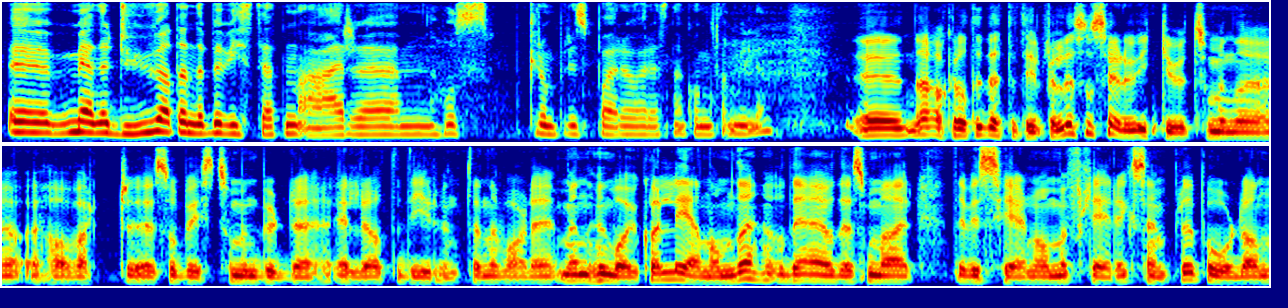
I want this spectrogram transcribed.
eh, mener du at denne bevisstheten er eh, hos kronprinsparet og resten av kongefamilien? Eh, nei, akkurat I dette tilfellet så ser det jo ikke ut som hun eh, har vært eh, så bevisst som hun burde, eller at de rundt henne var det. Men hun var jo ikke alene om det. og Det er jo det som er det vi ser nå med flere eksempler på hvordan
